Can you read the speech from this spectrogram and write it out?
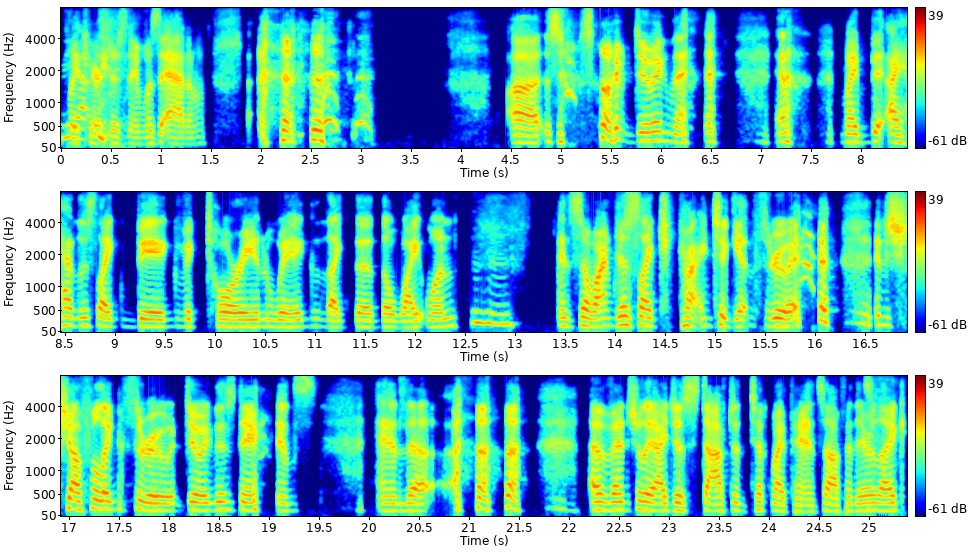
My yeah. character's name was Adam. uh, so, so I'm doing that, and my I had this like big Victorian wig, like the the white one, hmm and so I'm just like trying to get through it and shuffling through and doing this dance. And uh, eventually I just stopped and took my pants off, and they were like,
